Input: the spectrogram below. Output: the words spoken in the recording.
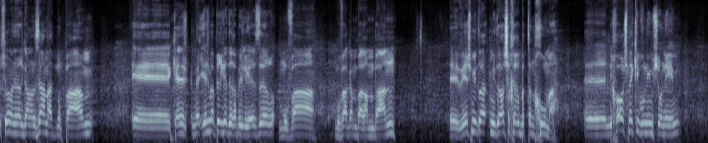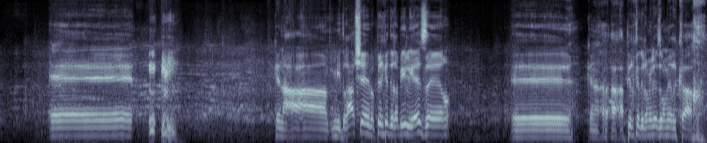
שוב אני אומר, גם על זה עמדנו פעם. אה, כן, יש, יש בפרקא דרבי אליעזר, מובא, מובא גם ברמב"ן, אה, ויש מדר, מדרש אחר בתנחומה. אה, לכאורה שני כיוונים שונים. אה, כן, המדרש בפרקא דרבי אליעזר, אה, כן, הפרקא דרבי אליעזר אומר כך,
